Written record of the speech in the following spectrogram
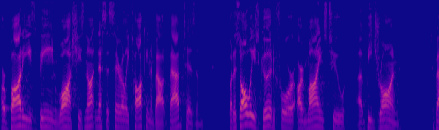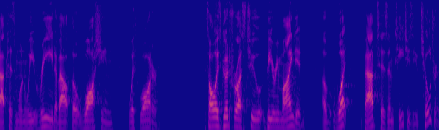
our bodies being washed, he's not necessarily talking about baptism, but it's always good for our minds to uh, be drawn to baptism when we read about the washing with water. It's always good for us to be reminded of what baptism teaches you. Children,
